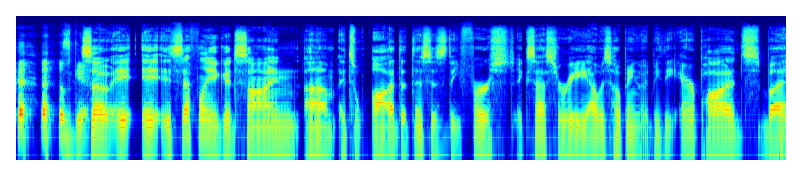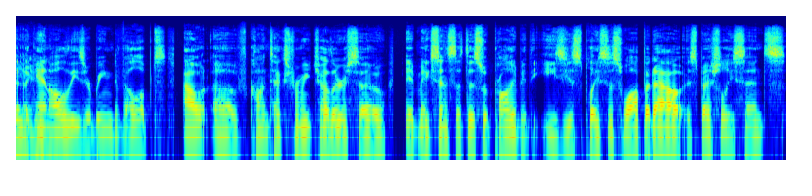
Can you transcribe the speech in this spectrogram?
that was good. So it, it, it's definitely a good sign. Um, it's odd that this is the first accessory. I was hoping it would be the AirPods, but yeah. again, all of these are being developed out of context from each other. So it makes sense that this would probably be the easiest place to swap it out, especially since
